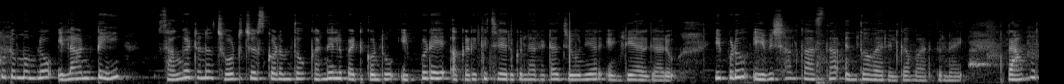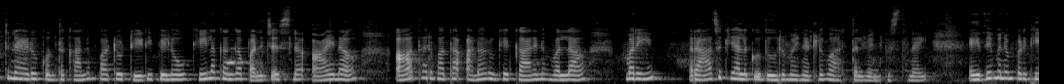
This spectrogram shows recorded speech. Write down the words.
కుటుంబంలో ఇలాంటి సంఘటన చోటు చేసుకోవడంతో కన్నీళ్ళు పెట్టుకుంటూ ఇప్పుడే అక్కడికి చేరుకున్నారట జూనియర్ ఎన్టీఆర్ గారు. ఇప్పుడు ఈ విషయాలు కాస్త ఎంతో వైరల్గా మారుతున్నాయి. రామ్మూర్తి నాయుడు కొంతకాలం పాటు టీడీపీలో కీలకంగా పనిచేసిన ఆయన ఆ తర్వాత అనారోగ్య కారణం వల్ల మరి రాజకీయాలకు దూరమైనట్లు వార్తలు వినిపిస్తున్నాయి. ఏదేమైనప్పటికీ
